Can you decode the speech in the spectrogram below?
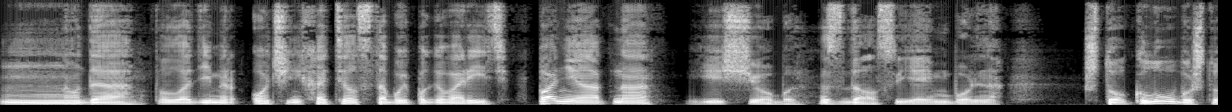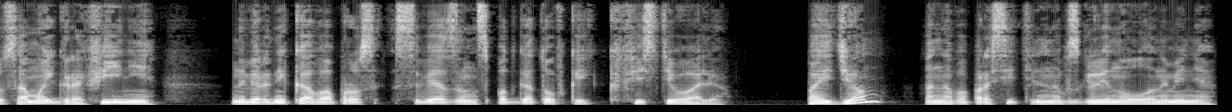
«Ну да, Владимир очень хотел с тобой поговорить». «Понятно. Еще бы». Сдался я им больно. Что клуба, что самой графини. Наверняка вопрос связан с подготовкой к фестивалю. «Пойдем?» — она вопросительно взглянула на меня.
